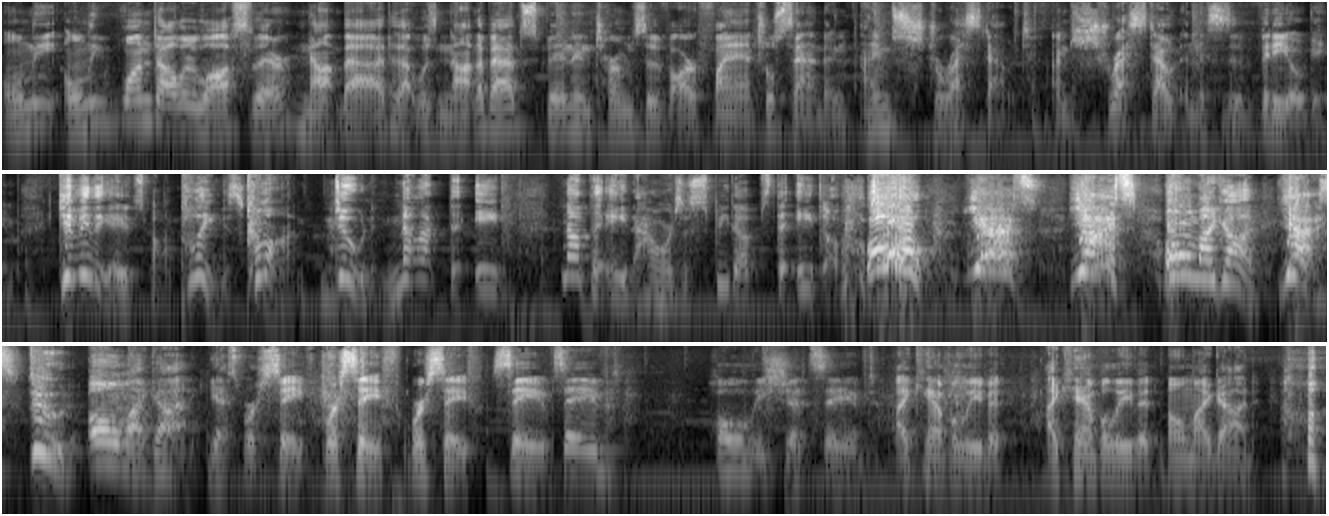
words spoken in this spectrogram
only only one dollar loss there. Not bad. That was not a bad spin in terms of our financial standing. I'm stressed out. I'm stressed out and this is a video game. Give me the eight spot please. Come on. Dude not the eight not the eight hours of speed ups the eight oh yes yes. Oh my god yes. Dude oh my god. Yes we're safe. We're safe. We're safe. Saved. Saved. Holy shit saved. I can't believe it. I can't believe it. Oh my god.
